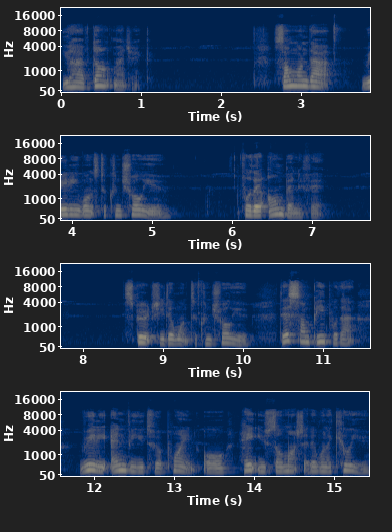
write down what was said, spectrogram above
you have dark magic. Someone that really wants to control you for their own benefit. Spiritually, they want to control you. There's some people that really envy you to a point or hate you so much that they want to kill you.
